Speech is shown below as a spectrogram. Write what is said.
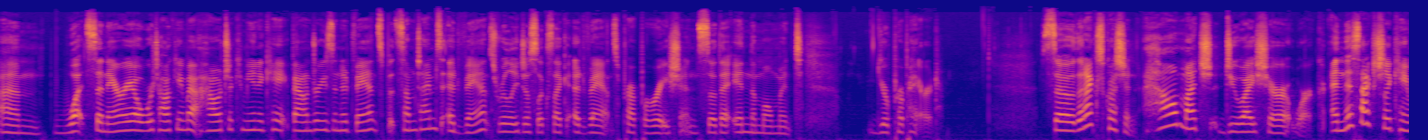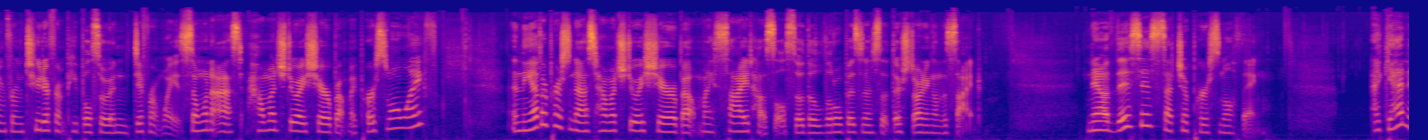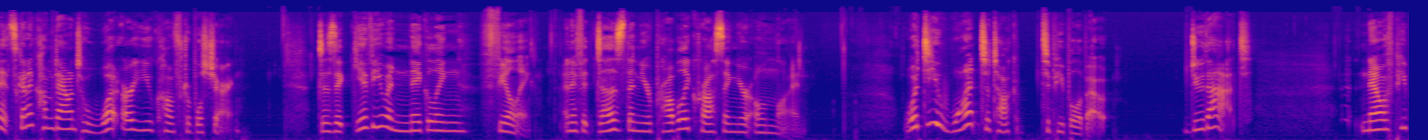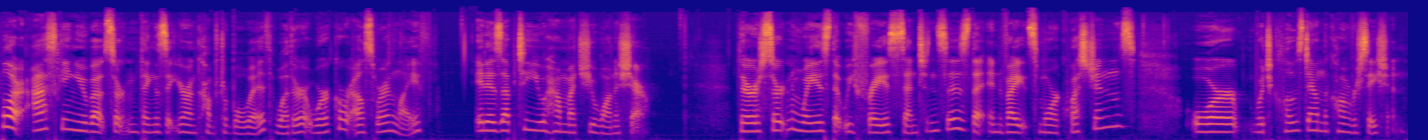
um, what scenario we're talking about, how to communicate boundaries in advance, but sometimes advance really just looks like advance preparation so that in the moment you're prepared. So, the next question How much do I share at work? And this actually came from two different people, so in different ways. Someone asked, How much do I share about my personal life? And the other person asked, How much do I share about my side hustle? So, the little business that they're starting on the side. Now, this is such a personal thing. Again, it's going to come down to what are you comfortable sharing? Does it give you a niggling feeling? And if it does, then you're probably crossing your own line. What do you want to talk to people about? do that. Now, if people are asking you about certain things that you're uncomfortable with, whether at work or elsewhere in life, it is up to you how much you want to share. There are certain ways that we phrase sentences that invites more questions or which close down the conversation.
